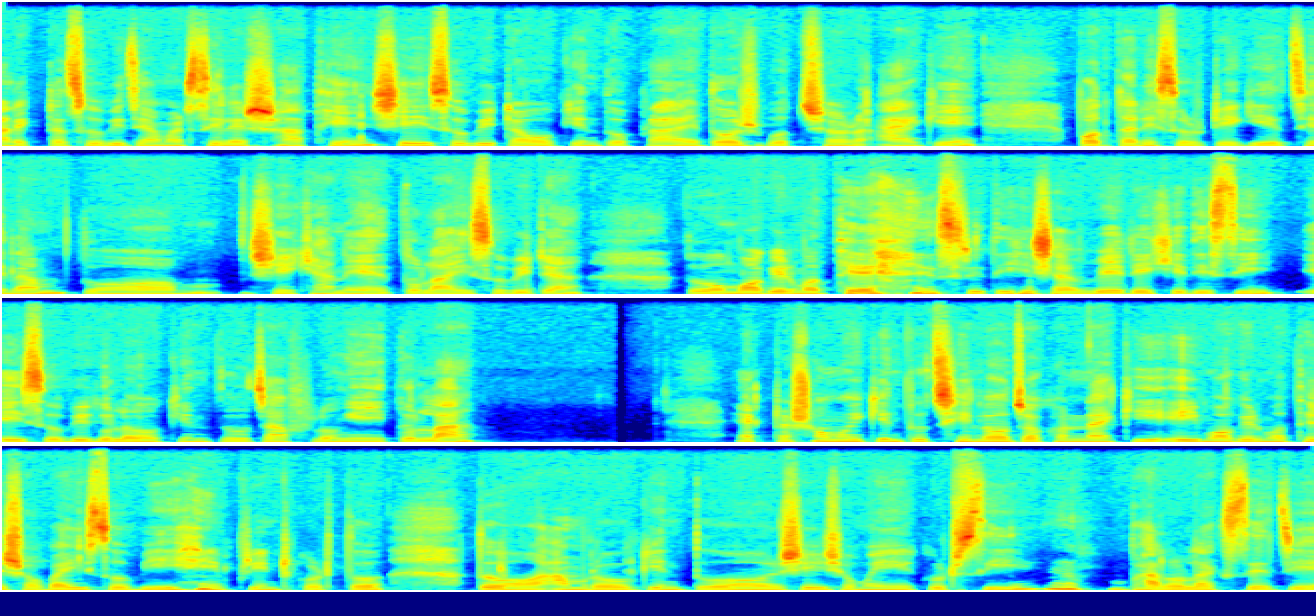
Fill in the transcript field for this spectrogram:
আরেকটা ছবি যে আমার ছেলের সাথে, সেই ছবিটাও কিন্তু প্রায় দশ বছর আগে পদ্মা রিসোর্টে গিয়েছিলাম, তো সেইখানে তোলা এই ছবিটা। তো মগের মধ্যে স্মৃতি হিসাবে রেখে দিছি, এই ছবিগুলোও কিন্তু জাফলংয়েই তোলা। একটা সময় কিন্তু ছিল যখন নাকি এই মগের মধ্যে সবাই ছবি প্রিন্ট করত। তো আমরাও কিন্তু সেই সময়ে করছি। ভালো লাগছে যে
